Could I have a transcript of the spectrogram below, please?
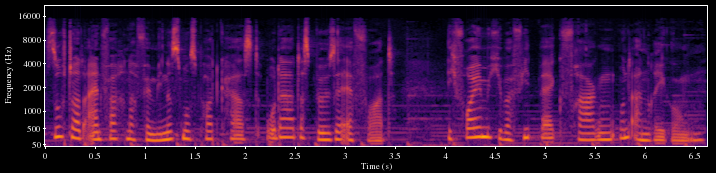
Such dort einfach nach Feminismus Podcast oder das böse F-Wort. Ich freue mich über Feedback, Fragen und Anregungen.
